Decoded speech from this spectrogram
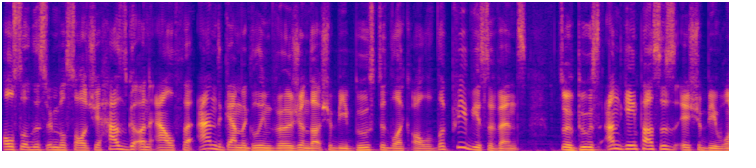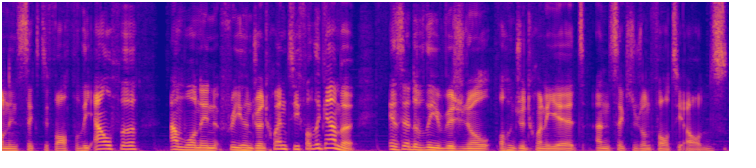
Also, this Rainbow Soldier has got an Alpha and Gamma Gleam version that should be boosted like all of the previous events. So with boosts and game passes, it should be 1 in 64 for the Alpha, and 1 in 320 for the Gamma, instead of the original 128 and 640 odds.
